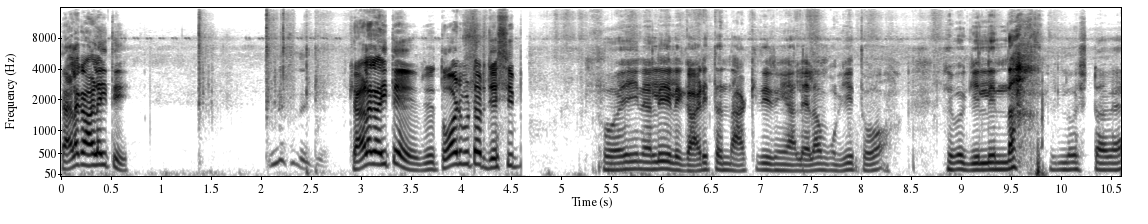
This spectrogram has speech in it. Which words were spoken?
ಕೆಳಗೆ ಆಳೈತಿ ಕೆಳಗೈತೆ ತೋಡ್ಬಿಟ್ಟವ್ರು ಜೆ ಸಿ ಫೈನಲ್ಲಿ ಇಲ್ಲಿ ಗಾಡಿ ತಂದು ಹಾಕಿದ್ದೀನಿ ಅಲ್ಲೆಲ್ಲ ಮುಗೀತು. ಇವಾಗ ಇಲ್ಲಿಂದ ಇಲ್ಲೂ ಅಷ್ಟವೆ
